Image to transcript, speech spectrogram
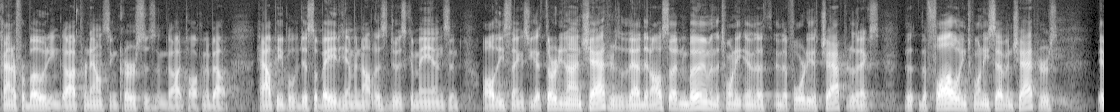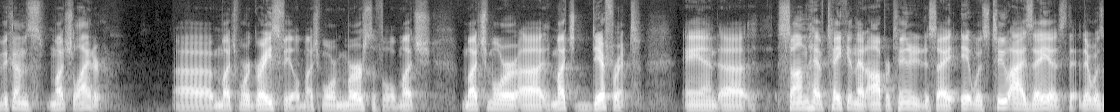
kind of foreboding, God pronouncing curses and God talking about how people have disobeyed him and not listened to his commands and all these things. You got 39 chapters of that, then all of a sudden, boom, in the 20 in the in the 40th chapter, the next the, the following 27 chapters, it becomes much lighter, uh, much more grace filled, much more merciful, much much more uh, much different, and uh, some have taken that opportunity to say it was two Isaiahs. There was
